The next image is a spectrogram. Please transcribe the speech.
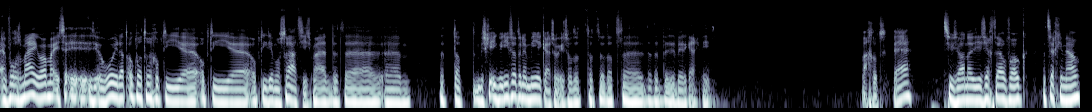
en volgens mij hoor, maar is, is, hoor je dat ook wel terug op die, uh, op die, uh, op die demonstraties. Maar dat, um, dat, dat, misschien, ik weet niet of dat in Amerika zo is, want dat, dat, dat, dat, dat weet ik eigenlijk niet. Maar goed, hè? Suzanne, je zegt zelf ook, wat zeg je nou?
